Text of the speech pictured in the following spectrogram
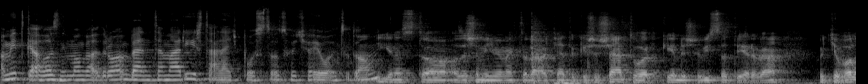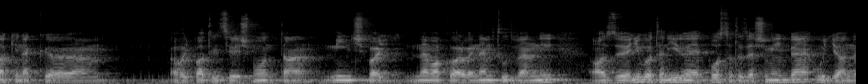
amit kell hozni magadról, Bente már írtál egy posztot, hogyha jól tudom. Igen, ezt a, az eseményben megtalálhatjátok, és a sátor kérdésre visszatérve, hogyha valakinek ahogy Patricia is mondta, nincs, vagy nem akar, vagy nem tud venni, az nyugodtan írjon egy posztot az eseménybe, ugyan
